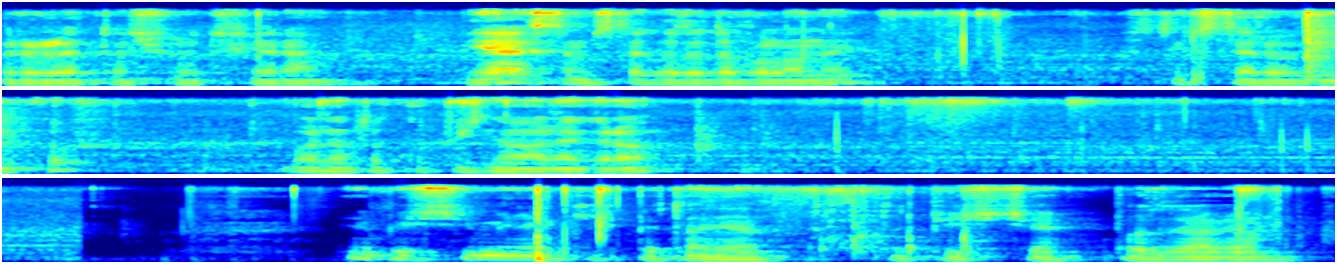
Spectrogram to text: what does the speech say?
ruleta się otwiera. Ja jestem z tego zadowolony, z tych sterowników. Można to kupić na Allegro. Jakbyście mieli jakieś pytania, to piszcie. Pozdrawiam.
